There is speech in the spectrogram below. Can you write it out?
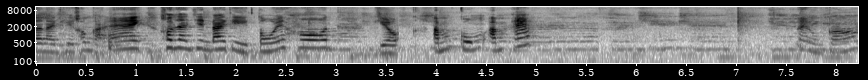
giờ này thì không có ai. Không gian trên đây thì tối hơn, kiểu ấm cúng, ấm áp. Đây cũng có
